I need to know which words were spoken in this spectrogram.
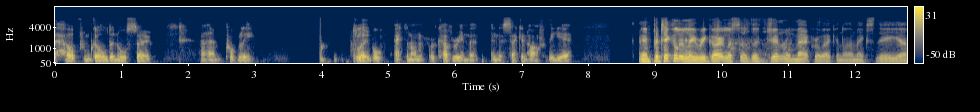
help from gold and also um, probably global economic recovery in the in the second half of the year. And particularly, regardless of the general macroeconomics, the uh,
